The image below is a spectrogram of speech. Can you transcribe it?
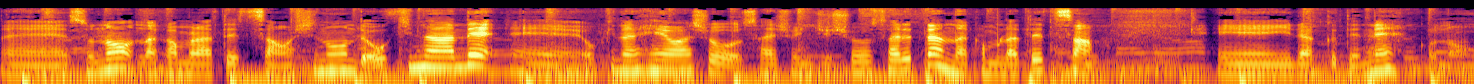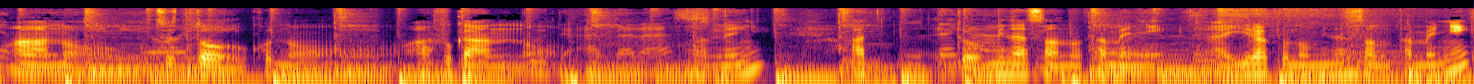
えーその中村哲さんを忍んで沖縄で、えー沖縄平和賞を最初に受賞された中村哲さん。えーイラクでね、この、あの、ずっと、この、アフガンの、何あ、えっと、皆さんのために、イラクの皆さんのために、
